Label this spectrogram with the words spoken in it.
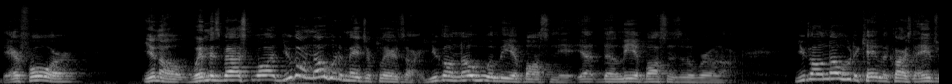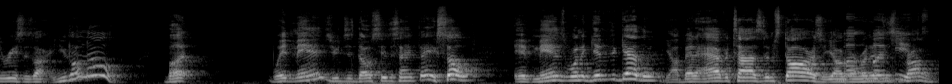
Therefore, you know, women's basketball, you're gonna know who the major players are. You're gonna know who Aliyah Boston is, uh, the Aliyah Bostons of the world are. You're gonna know who the Caitlin Clarks, the Angel Reese's are. You're gonna know. But with men's, you just don't see the same thing. So if men's want to get it together, y'all better advertise them stars, or y'all But- gonna run into some problems.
